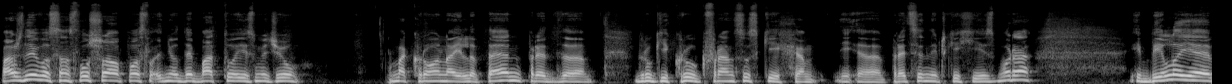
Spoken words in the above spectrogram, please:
pažljivo sam slušao poslednju debatu između Macrona i Le Pen pred uh, drugi krug francuskih uh, predsjedničkih izbora i bilo je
